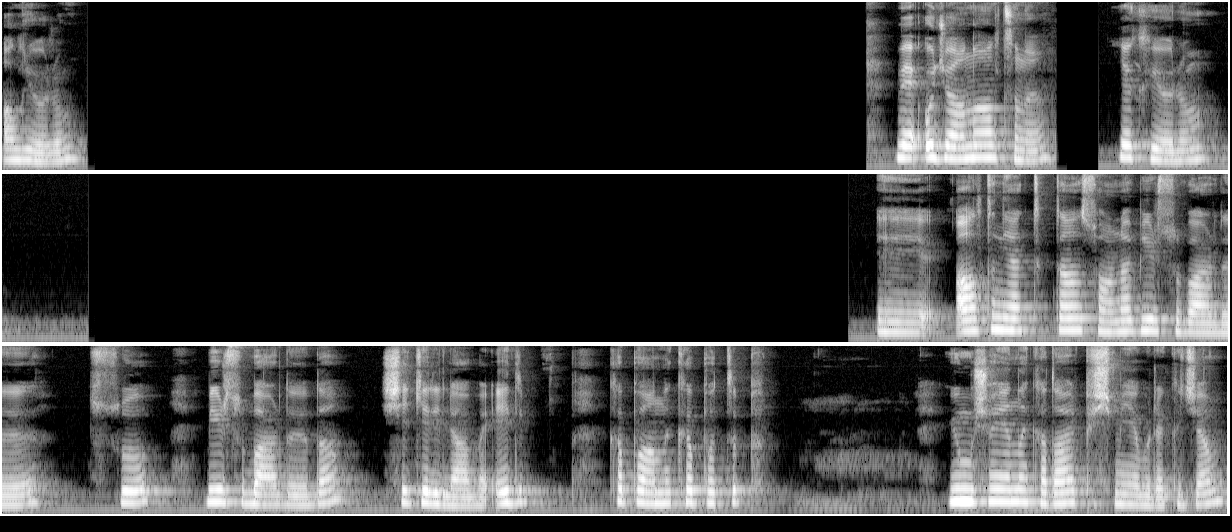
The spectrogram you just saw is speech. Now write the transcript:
alıyorum. Ve ocağın altını yakıyorum. E, altını yaktıktan sonra bir su bardağı su, bir su bardağı da şeker ilave edip kapağını kapatıp yumuşayana kadar pişmeye bırakacağım.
